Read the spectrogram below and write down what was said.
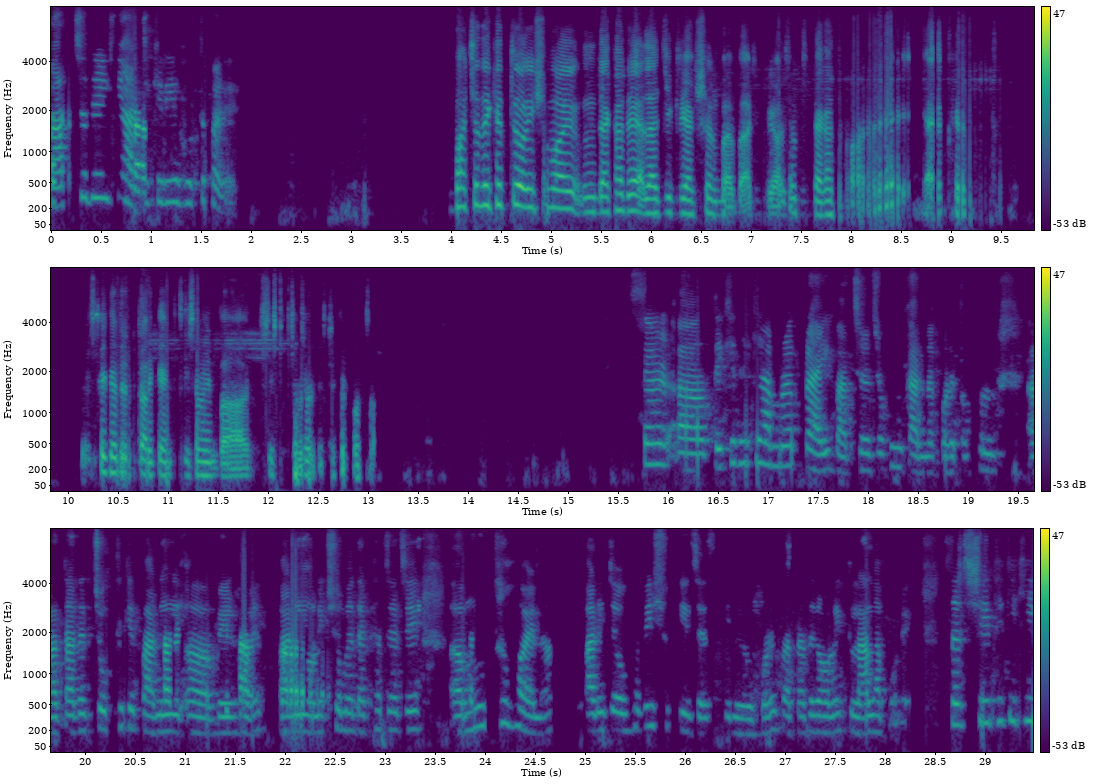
বাচ্চাদের কি আর্টিকেরিয়া হতে পারে? বাচ্চাদের ক্ষেত্রে অনেক সময় দেখা দেয় অ্যালার্জিক রিয়াকশন বা দেখাতে পারে। সেক্ষেত্রে তাদেরকে অ্যান্টিহিস্টামিন বা করতে স্যার আহ, দেখে দেখে আমরা প্রায় বাচ্চারা যখন কান্না করে তখন আহ, তাদের চোখ থেকে পানি আহ, বের হয়। পানি অনেক সময় দেখা যায় যে আহ, মুথা হয় না। পানিটা ওভাবেই শুকিয়ে যায় স্কিনের উপরে বা তাদের অনেক লালা পড়ে। স্যার সেই থেকে কি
